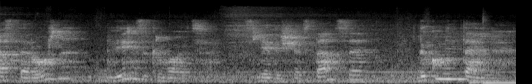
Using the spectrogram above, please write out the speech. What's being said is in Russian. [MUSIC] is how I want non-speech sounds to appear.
Осторожно, двери закрываются. Следующая станция – документальная.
